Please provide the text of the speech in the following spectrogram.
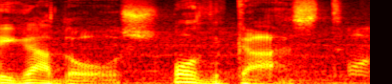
Pegados Podcast. Podcast.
